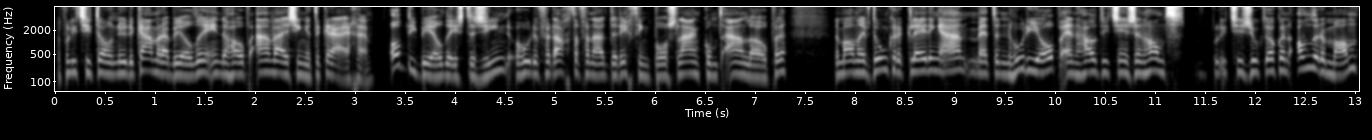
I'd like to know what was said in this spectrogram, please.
De politie toont nu de camerabeelden in de hoop aanwijzingen te krijgen. Op die beelden is te zien hoe de verdachte vanuit de richting Boslaan komt aanlopen. De man heeft donkere kleding aan met een hoodie op en houdt iets in zijn hand. De politie zoekt ook een andere man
